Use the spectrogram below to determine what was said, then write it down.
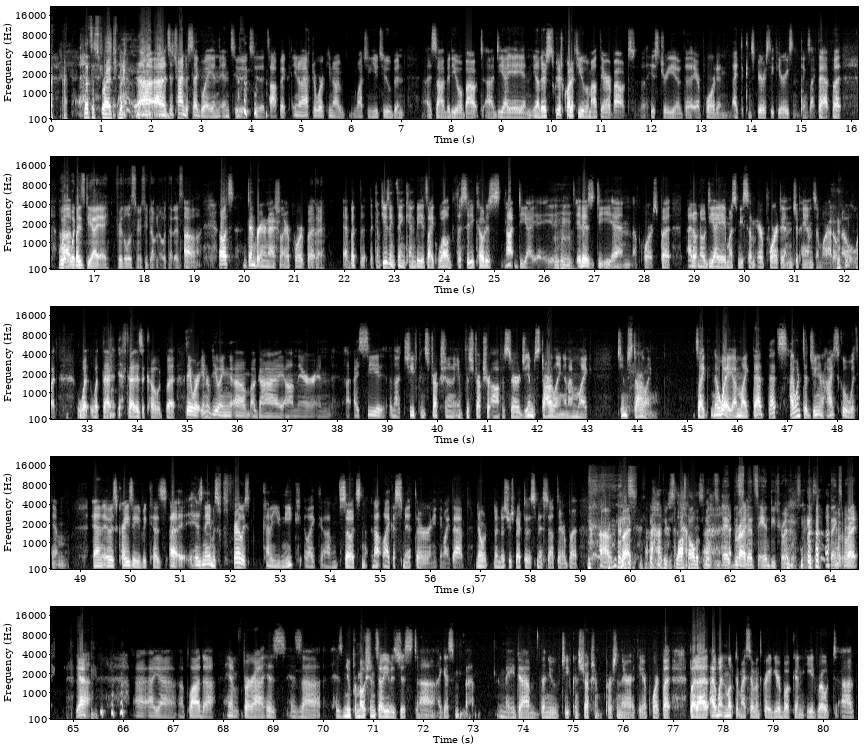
that's a stretch, but uh, I was just trying to segue in, into to the topic. You know, after work, you know, I'm watching YouTube and I saw a video about uh, DIA, and you know, there's there's quite a few of them out there about the history of the airport and like the conspiracy theories and things like that. But What, uh, what but- is DIA for the listeners who don't know what that is? Oh, oh, it's Denver International Airport, but Okay. Uh, but the, the confusing thing can be it's like, well, the city code is not DIA. It- Mhm. it is DEN, of course, but I don't know. DIA must be some airport in Japan somewhere. I don't know what what what that if that is a code. But they were interviewing um, a guy on there, and I- I see the chief construction and infrastructure officer Jim Starling, and I'm like, Jim Starling. It's like no way. I'm like that. That's I went to junior high school with him, and it was crazy because uh, his name is fairly kind of unique. Like um, so, it's n- not like a Smith or anything like that. No, no disrespect to the Smiths out there, but um, but we just lost all the Smiths. And the Right. Smiths and Detroit listeners. Thanks, man. right, yeah. uh, I uh, applaud uh, him for uh, his his uh, his new promotion. So he was just, uh, I guess. m- uh, made um, the new chief construction person there at the airport but but uh, i went and looked at my seventh grade yearbook and he had wrote uh,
